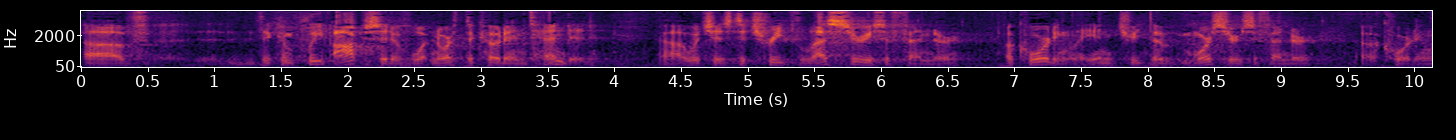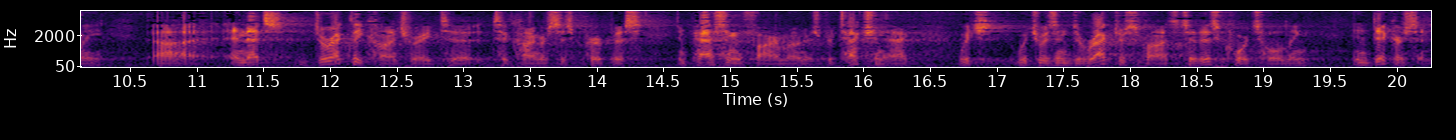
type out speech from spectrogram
of the complete opposite of what North Dakota intended, uh, which is to treat the less serious offender accordingly and treat the more serious offender accordingly. Uh, and that's directly contrary to, to Congress's purpose in passing the Firearm Owners Protection Act, which, which was in direct response to this court's holding in Dickerson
